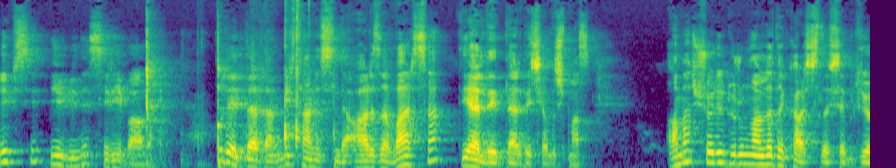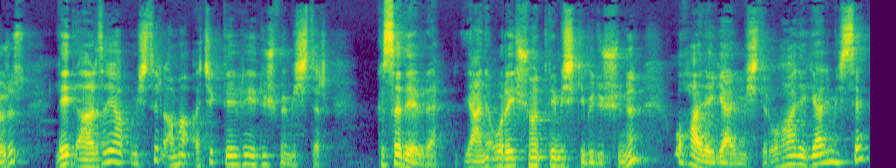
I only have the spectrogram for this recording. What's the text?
hepsi birbirine seri bağlı. Bu ledlerden bir tanesinde arıza varsa diğer ledler de çalışmaz. Ama şöyle durumlarla da karşılaşabiliyoruz. LED arıza yapmıştır ama açık devreye düşmemiştir. Kısa devre yani orayı şöntlemiş gibi düşünün. O hale gelmiştir. O hale gelmişse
